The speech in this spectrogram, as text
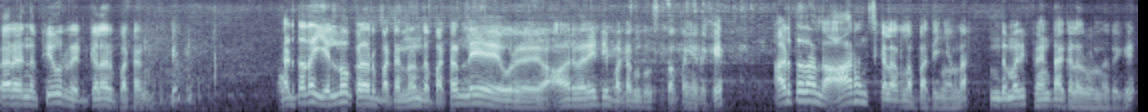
வேறு இந்த பியூர் ரெட் கலர் பட்டன் இருக்குது அடுத்ததாக எல்லோ கலர் பட்டன் இந்த பட்டன்லேயே ஒரு ஆறு வெரைட்டி பட்டன் ரோஸ் பக்கம் இருக்குது அடுத்ததாக அந்த ஆரஞ்சு கலரில் பார்த்தீங்கன்னா இந்த மாதிரி ஃபேண்டா கலர் ஒன்று இருக்குது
